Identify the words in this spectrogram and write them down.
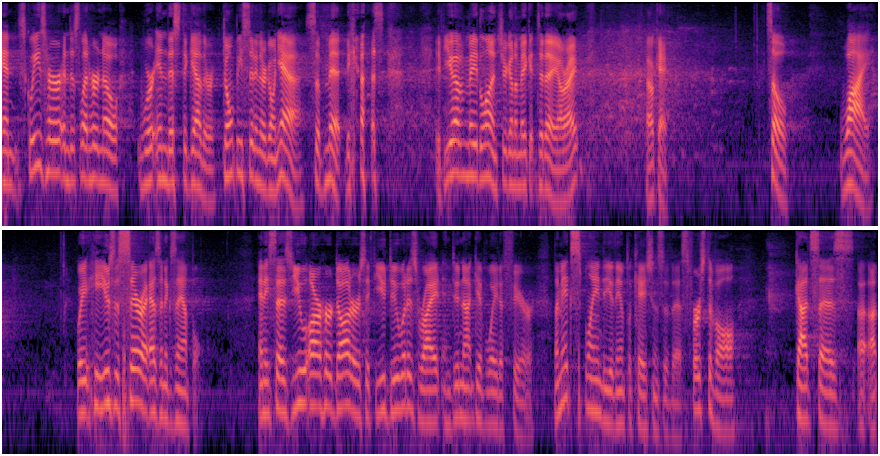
and squeeze her and just let her know we're in this together. Don't be sitting there going, Yeah, submit, because if you haven't made lunch, you're going to make it today, all right? Okay. So, why? Well, he uses Sarah as an example. And he says, You are her daughters if you do what is right and do not give way to fear. Let me explain to you the implications of this. First of all, God says, uh, uh,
